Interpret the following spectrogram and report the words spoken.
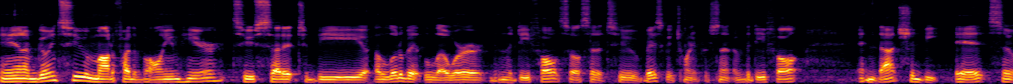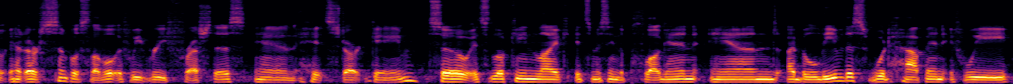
and I'm going to modify the volume here to set it to be a little bit lower than the default. So I'll set it to basically 20% of the default and that should be it. So at our simplest level, if we refresh this and hit start game, so it's looking like it's missing the plugin, and I believe this would happen if we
